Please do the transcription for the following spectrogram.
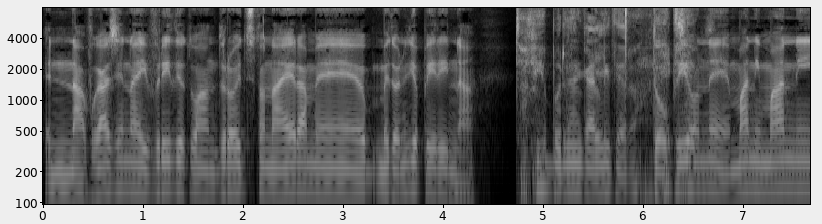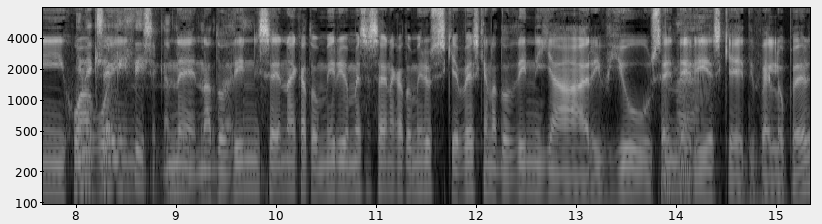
ε, να βγάζει ένα υβρίδιο του Android στον αέρα με, με τον ίδιο πυρήνα, Το οποίο μπορεί να είναι καλύτερο. το οποίο ναι, money money η Huawei, εξελιχθεί σε κάτι ναι, τέτοιο, να το εντάξει. δίνει σε ένα εκατομμύριο, μέσα σε ένα εκατομμύριο συσκευές και να το δίνει για review σε Ναι. εταιρείες και developers.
